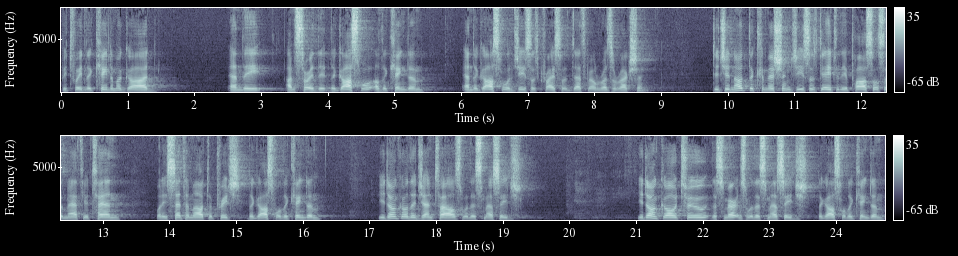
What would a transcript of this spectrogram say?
between the kingdom of God and the, I'm sorry, the, the gospel of the kingdom and the gospel of Jesus Christ with death, burial, and resurrection. Did you note the commission Jesus gave to the apostles in Matthew 10 when he sent them out to preach the gospel of the kingdom? You don't go to the Gentiles with this message. You don't go to the Samaritans with this message, the gospel of the kingdom.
